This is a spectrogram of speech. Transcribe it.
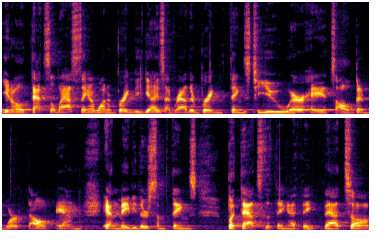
you know, that's the last thing I want to bring to you guys. I'd rather bring things to you where, hey, it's all been worked out and, and maybe there's some things. But that's the thing I think that, um,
